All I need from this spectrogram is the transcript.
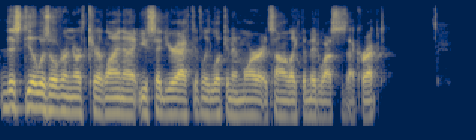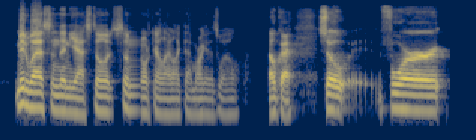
this deal was over in North Carolina. You said you're actively looking in more. It sounded like the Midwest. Is that correct? Midwest, and then yeah, still still North Carolina like that market as well. Okay. So for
